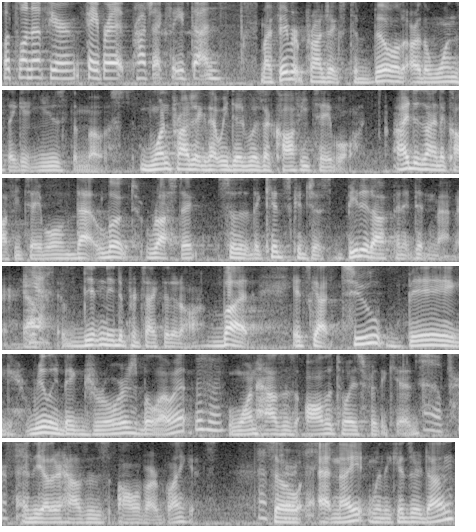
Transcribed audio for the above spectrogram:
What's one of your favorite projects that you've done? My favorite projects to build are the ones that get used the most. One project that we did was a coffee table. I designed a coffee table that looked rustic so that the kids could just beat it up and it didn't matter. Yeah. Yeah. It didn't need to protect it at all. But it's got two big, really big drawers below it. One houses all the toys for the kids. Mm-hmm. Oh, perfect. And the other houses all of our blankets. That's so perfect. at night when the kids are done,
